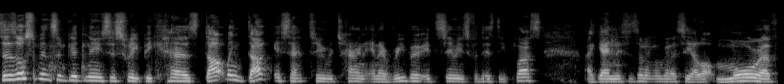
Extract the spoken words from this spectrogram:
so there's also been some good news this week because Darkwing Duck is set to return in a rebooted series for Disney Plus. Again, this is something we're going to see a lot more of.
